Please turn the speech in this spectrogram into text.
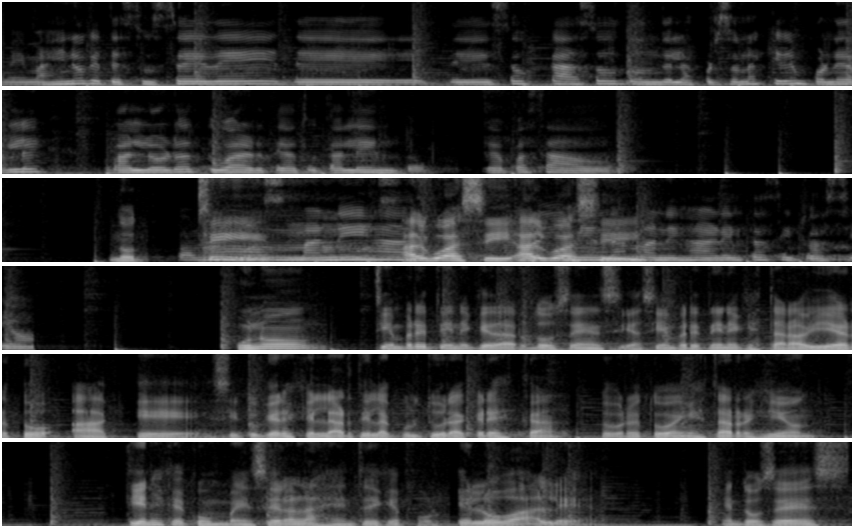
me imagino que te sucede de, esos casos donde las personas quieren ponerle valor a tu arte, a tu talento. ¿Te ha pasado? No, sí, manejas, algo así, algo así. manejar esta situación? Uno siempre tiene que dar docencia, siempre tiene que estar abierto a que si tú quieres que el arte y la cultura crezca, sobre todo en esta región, tienes que convencer a la gente de que por qué lo vale. Entonces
